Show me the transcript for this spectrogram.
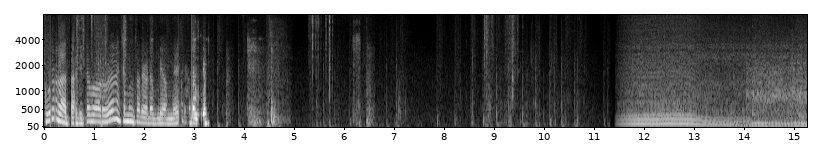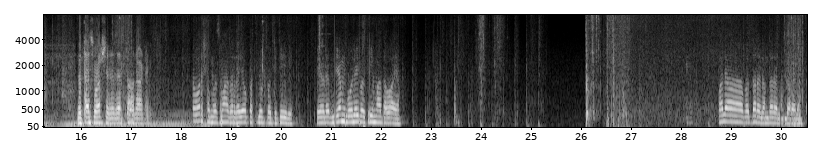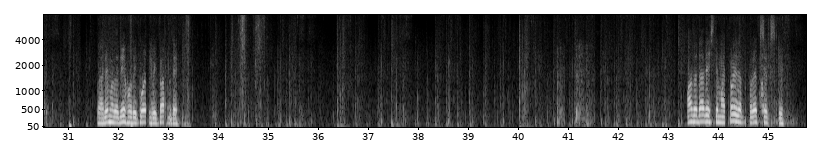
کونه راته دي ته به وړوې نه چې مونږ سره یو ډبلیو هم دی نو تاسو ورشه زه درته ولاړ یم ته ورشه بس ما سره یو کس لوټ پکې کېږي که یو ډبلیو هم ګولۍ پکې ما ته وایه ولا بدر لم در لم در لم ظالم د دې خو ریکارډ ریکارډ دی ما دا د استعمال کړی د پرکس 6 کې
